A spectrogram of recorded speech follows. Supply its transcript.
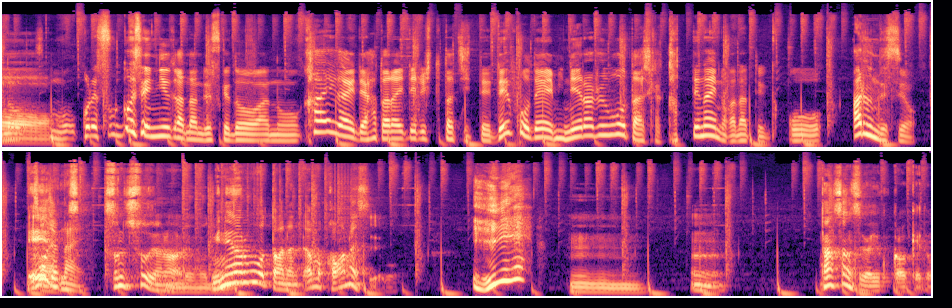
のもうこれすっごい先入観なんですけどあの海外で働いてる人たちってデフォでミネラルウォーターしか買ってないのかなっていうこうあるんですよ。えそうじゃない。そそうじゃない。ミネラルウォーターなんてあんま買わないですよ。ええうん。うんうん炭酸水はよく買うけど。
